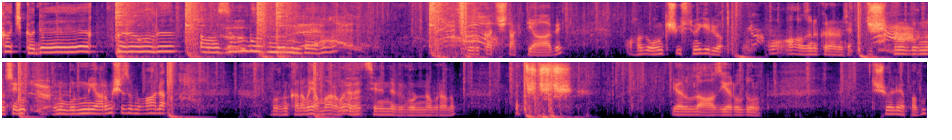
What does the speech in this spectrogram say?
Kaç kadeh kırıldı ağzın burnunda. Dur kaç taktiği abi. Abi 10 kişi üstüme geliyor. O ağzını kırarım sen. Düş, bunun burnun senin bunun burnunu yarmışız ama hala. Burnu kanamayan var mı? Evet senin de bir burnuna vuralım. Yarıldı ağzı yarıldı onun. Şöyle yapalım.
